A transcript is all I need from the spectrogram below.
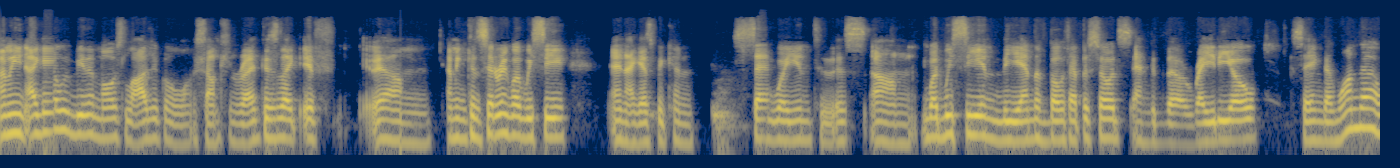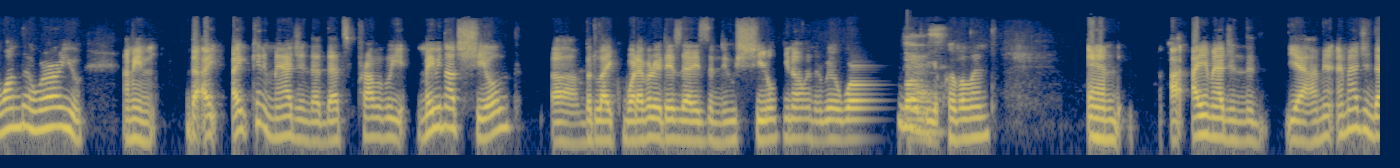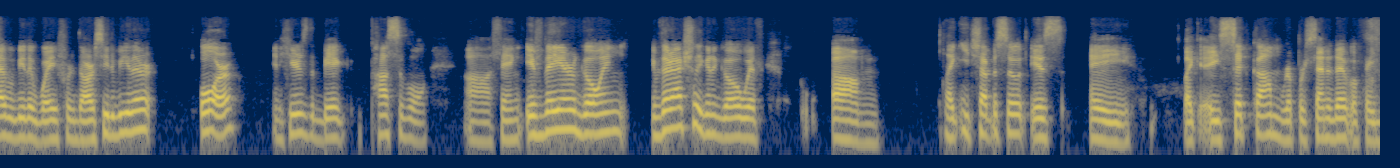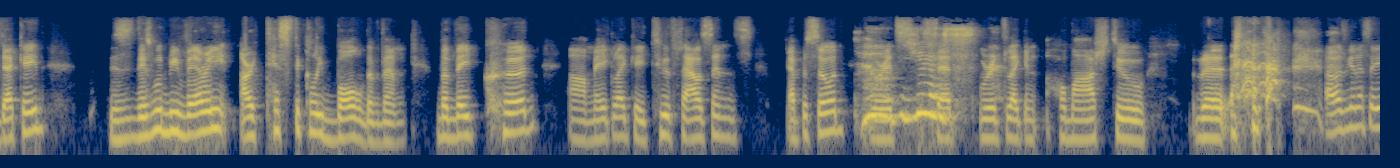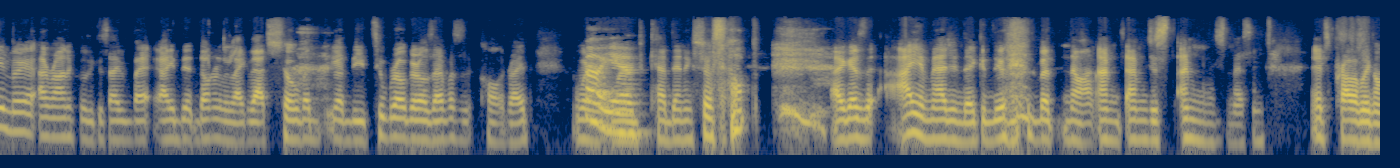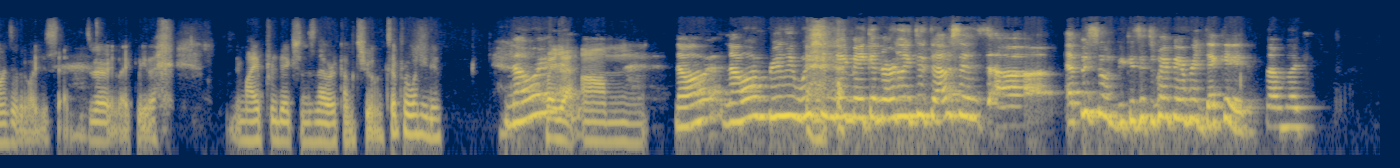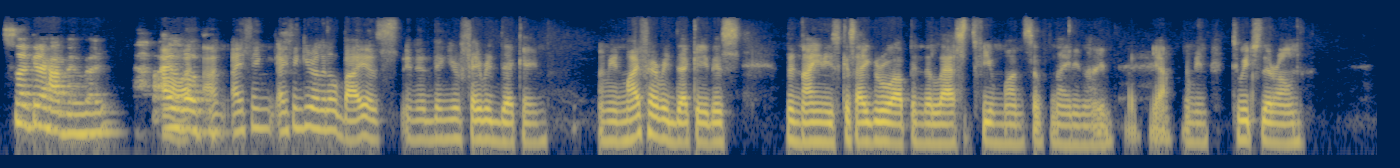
I mean, I guess it would be the most logical assumption, right? Because like if um I mean considering what we see and I guess we can segue into this. Um, what we see in the end of both episodes and with the radio saying that Wanda, Wanda, where are you? I mean, the, I I can imagine that that's probably maybe not Shield, uh, but like whatever it is that is the new Shield, you know, in the real world, yes. the equivalent. And I, I imagine that, yeah, I mean, I imagine that would be the way for Darcy to be there. Or, and here's the big possible uh, thing: if they are going, if they're actually going to go with um like each episode is a like a sitcom representative of a decade this this would be very artistically bold of them but they could uh, make like a 2000s episode where it's yes. set where it's like an homage to the I was gonna say it very ironically because I I don't really like that show, but the Two Broke Girls that was called right where, oh, yeah. where Kat Dennings shows up. I guess I imagine they could do it, but no, I'm I'm just I'm just messing. It's probably going to be what you said. It's very likely that my predictions never come true, except for when you do. No, but yeah, um, now I'm really wishing they make an early 2000s uh, episode because it's my favorite decade. I'm like, it's not gonna happen, but I oh, love. I, I, think I think you're a little biased in it being your favorite decade. I mean, my favorite decade is the 90s because I grew up in the last few months of 99. But yeah, I mean, to each their own.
